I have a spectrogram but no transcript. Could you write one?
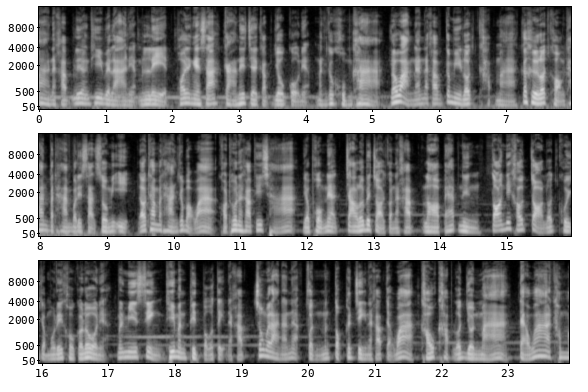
มากนะครับเรื่องที่เวลาเนี่ยมันเลทเพราะยังไงซะการได้เจอกับโยโกเนี่ยมันก็คุ้มค่า ระหว่างนั้นนะครับก็มีรถขับมาก็คือรถของทานประธานบริษัทโซมิอิแล้วท่านประธานก็บอกว่าขอโทษนะครับที่ช้า เดี๋ยวผมเนี่ยจะเอารถไปจอดก่อนนะครับรอแป๊บหนึ่ง ตอนที่เขาจอดรถคุยกับโมริโคโกโรเนี่ยมันมีสิ่งที่มันผิดปกตินะครับ ช่วงเวลานั้นน่ะฝนมันตกก็จริงนะครับ แต่ว่าเขาขับรถยนต์มา แต่ว่าทำไม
